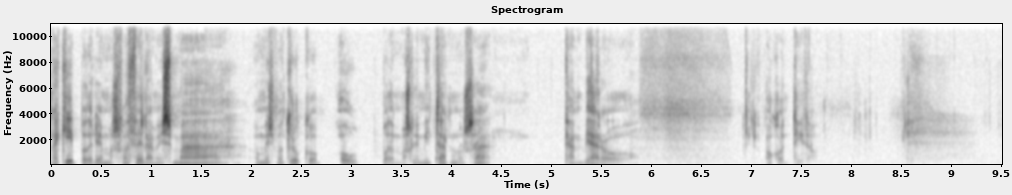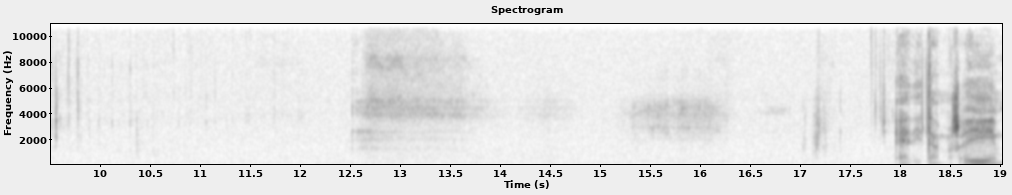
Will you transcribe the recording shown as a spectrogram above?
Aquí poderíamos facer a mesma, o mesmo truco ou podemos limitarnos a cambiar o, o contido. Editamos aí.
